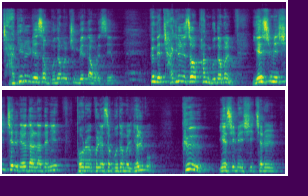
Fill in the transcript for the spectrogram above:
자기를 위해서 무덤을 준비했다고 그랬어요. 근데 자기를 위해서 판 무덤을 예수님의 시체를 내어달라더니 돌을 굴려서 무덤을 열고 그 예수님의 시체를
